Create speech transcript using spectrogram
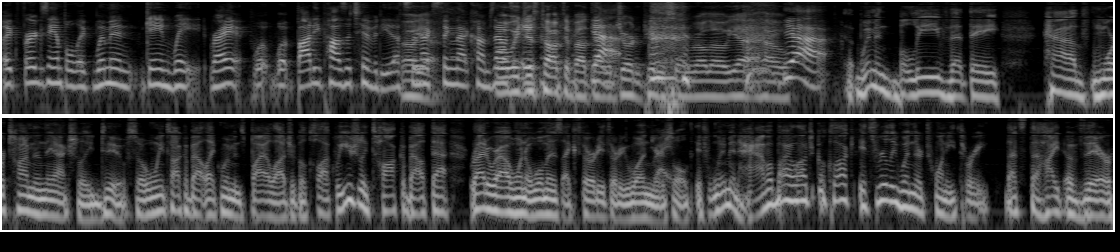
Like for example, like women gain weight, right? What what body positivity? That's oh, the yeah. next thing that comes out. Well, we just talked about that yeah. with Jordan Peterson, Rollo. Yeah, how Yeah women believe that they have more time than they actually do. So when we talk about like women's biological clock, we usually talk about that right around when a woman is like 30, 31 years right. old. If women have a biological clock, it's really when they're 23. That's the height of their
